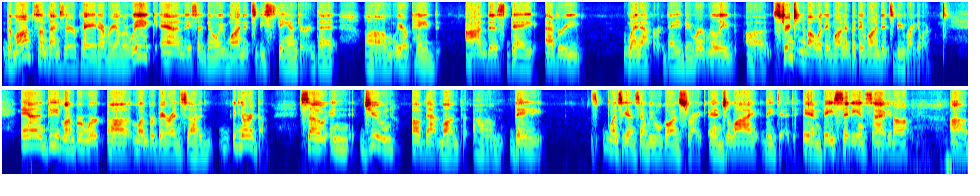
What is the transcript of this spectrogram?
the month, sometimes they were paid every other week, and they said, no, we want it to be standard, that um, we are paid on this day every whenever. They, they weren't really uh, stringent about what they wanted, but they wanted it to be regular. And the lumber, work, uh, lumber barons uh, ignored them. So in June of that month, um, they once again said we will go on strike. And July, they did. In Bay City and Saginaw, uh,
